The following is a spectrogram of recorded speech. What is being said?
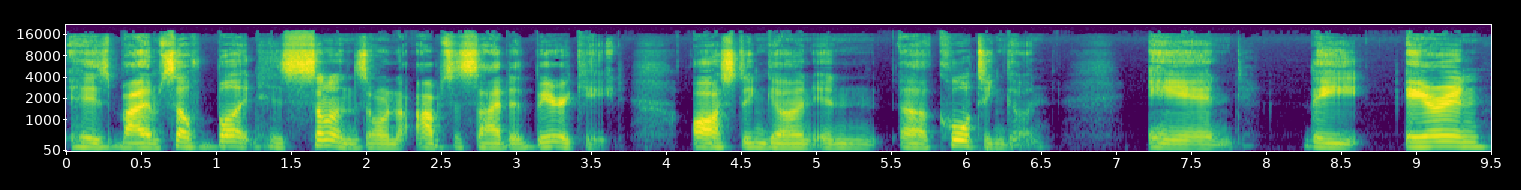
is by himself but his sons are on the opposite side of the barricade austin gunn and uh colton gunn and they aaron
